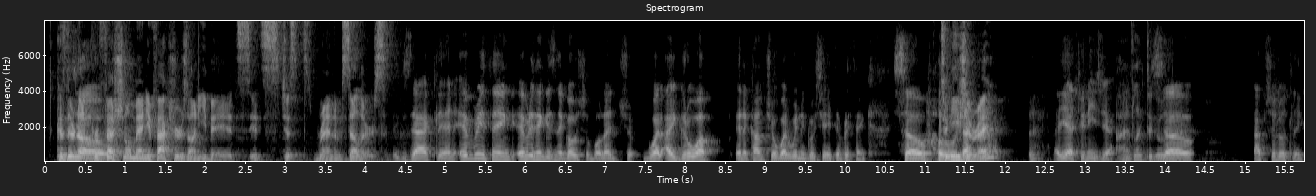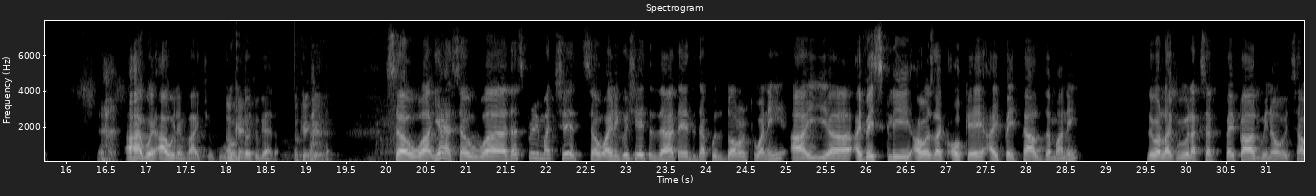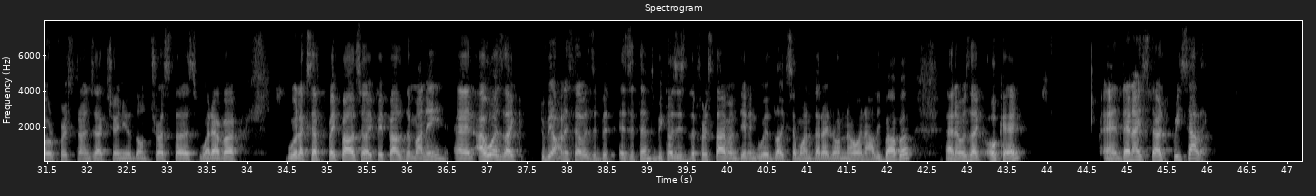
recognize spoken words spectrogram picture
Because they're so, not professional manufacturers on eBay. It's it's just random sellers. Exactly, and everything everything is negotiable. And well, I grew up in a country where we negotiate everything. So Tunisia, right? Uh, yeah, Tunisia. I'd like to go. So there. absolutely. I will. I will invite you. We'll okay. go together. Okay, good. so uh, yeah, so uh, that's pretty much it. So I negotiated that. I ended up with dollar twenty. I uh, I basically I was like, okay, I PayPal the money. They were like, we will accept PayPal. We know it's our first transaction. You don't trust us, whatever. We'll accept PayPal. So I PayPal the money, and I was like, to be honest, I was a bit hesitant because it's the first time I'm dealing with like someone that I don't know in Alibaba, and I was like, okay. And then I start pre-selling.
